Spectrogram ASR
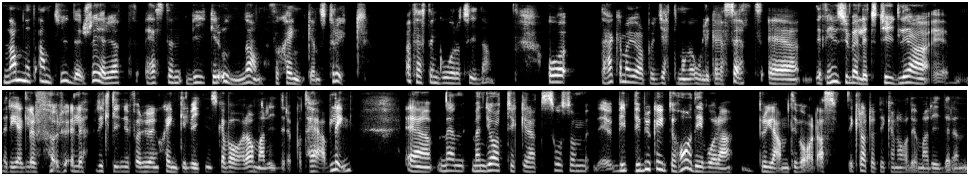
namnet antyder så är det att hästen viker undan för skänkelns tryck. Att hästen går åt sidan. Och det här kan man göra på jättemånga olika sätt. Eh, det finns ju väldigt tydliga eh, regler för, eller riktlinjer för hur en skänkelvikning ska vara om man rider det på tävling. Eh, men, men jag tycker att så som, vi, vi, brukar inte ha det i våra program till vardags. Det är klart att vi kan ha det om man rider en,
